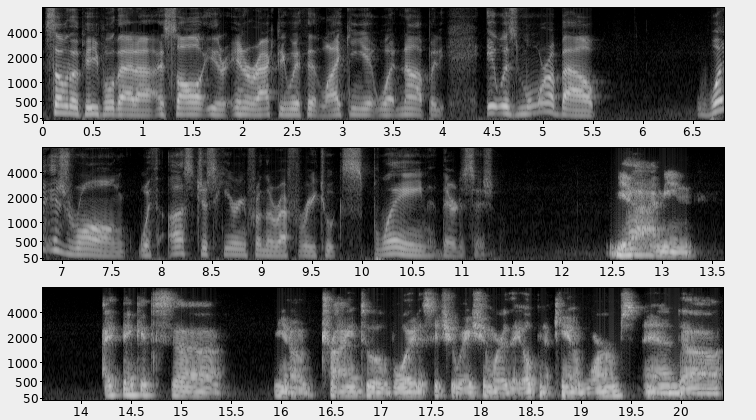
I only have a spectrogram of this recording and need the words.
some of the people that uh, I saw either interacting with it, liking it, whatnot. But it was more about what is wrong with us just hearing from the referee to explain their decision. Yeah, I mean, I think it's uh, you know, trying to avoid a situation where they open a can of worms. And uh,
